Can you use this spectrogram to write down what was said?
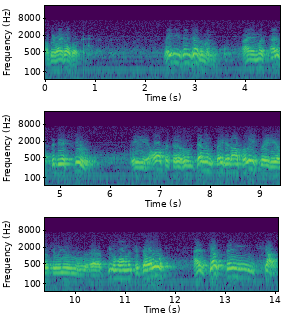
I'll be right over. Ladies and gentlemen, I must ask to be excused. The officer who demonstrated our police radio to you a few moments ago has just been shot.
